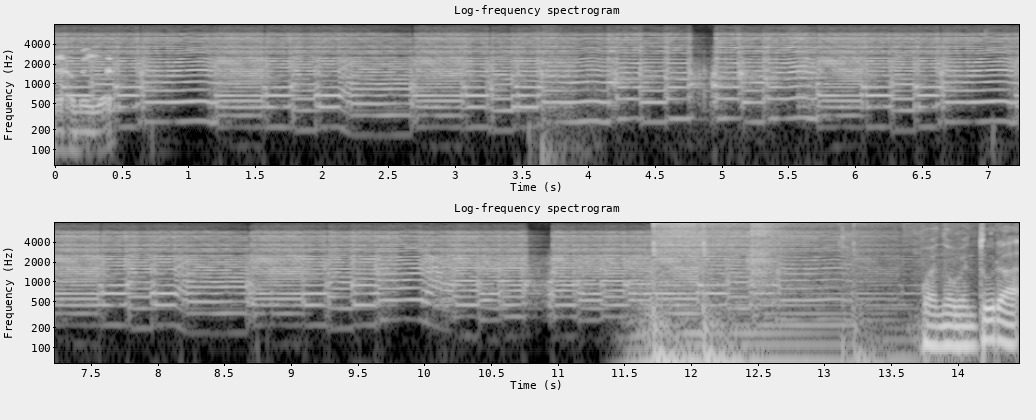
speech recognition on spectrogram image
Déjame ya. Bueno, Ventura,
